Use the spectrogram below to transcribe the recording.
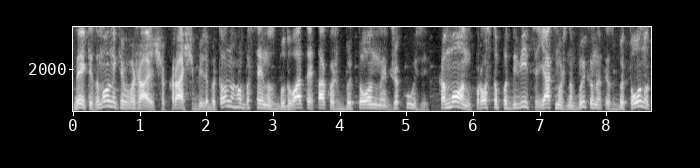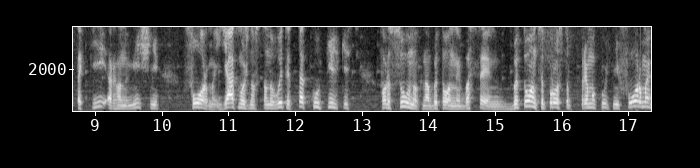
Деякі замовники вважають, що краще біля бетонного басейну збудувати також бетонне джакузі. Камон, просто подивіться, як можна виконати з бетону такі ергономічні форми, як можна встановити таку кількість. Форсунок на бетонний басейн. Бетон це просто прямокутні форми,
